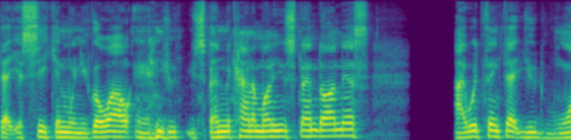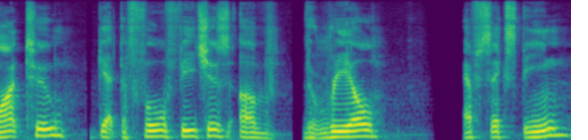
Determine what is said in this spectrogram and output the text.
that you're seeking when you go out and you, you spend the kind of money you spend on this. I would think that you'd want to get the full features of the real F-16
